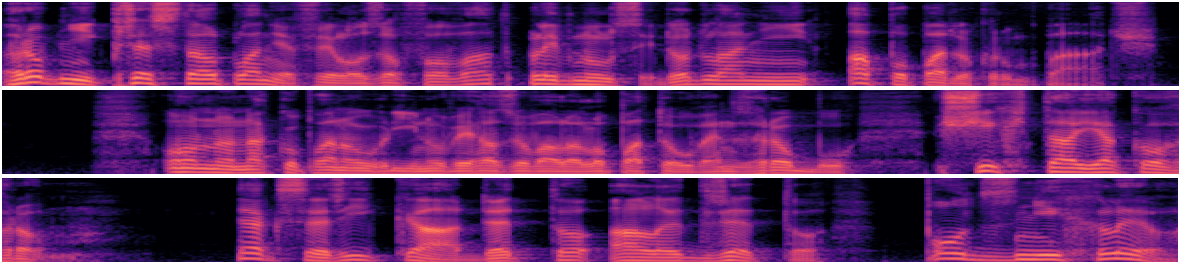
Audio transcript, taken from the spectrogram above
Hrobník přestal planě filozofovat, plivnul si do dlaní a popadl krumpáč. On nakopanou hlínu vyhazoval lopatou ven z hrobu. Šichta jako hrom. Jak se říká, jde to, ale dře to. Pod z nich lil.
